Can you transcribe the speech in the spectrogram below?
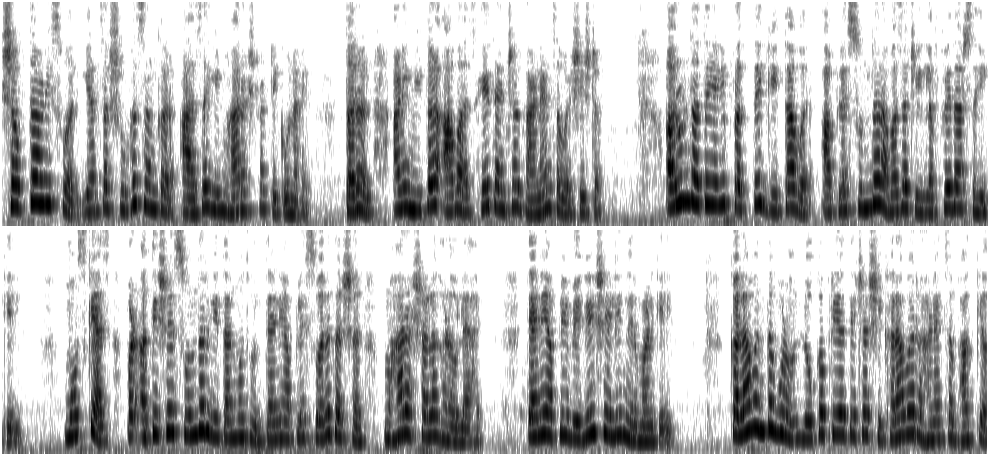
शब्द आणि स्वर यांचा शुभसंकर आजही महाराष्ट्रात टिकून आहे. तरल आणि नितळ आवाज हे त्यांच्या गाण्यांचं वैशिष्ट्य. अरुण दाते यांनी प्रत्येक गीतावर आपल्या सुंदर आवाजाची लफेदार सही केली. मोजक्याच पण अतिशय सुंदर गीतांमधून त्यांनी आपले स्वरदर्शन महाराष्ट्राला घडवले आहे. त्याने आपली वेगळी शैली निर्माण केली. कलावंत म्हणून लोकप्रियतेच्या शिखरावर राहण्याचं भाग्य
